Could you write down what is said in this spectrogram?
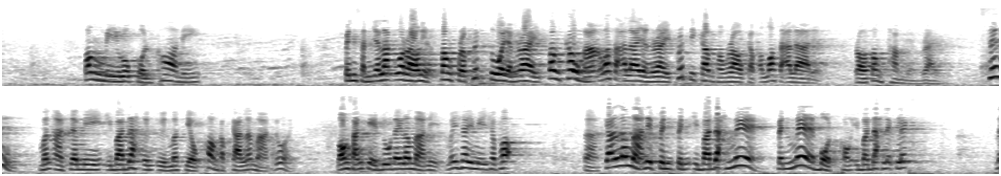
ไต้องมีรุกลข้อนี้ เป็นสัญญลักษณ์ว่าเราเนี่ยต้องประพฤติตัวอย่างไร ต้องเข้าหาอัลลอฮฺตะอาลาอย่างไร พฤติกรรมของเรากับอัลลอฮฺตะอาลาเนี่ยเราต้องทำอย่างไร ซึ่งมันอาจจะมีอิบาดะอื่น ๆ มาเกี่ยวข้องกับการละหมาดด้วย ลองสังเกตดูในละหมาดนี่ไม่ใช่มีเฉพาะการละหมาดนี่เป็นเป็นอิบาดะแม่ เป็นแม่บทของอิบาดะเล็ก ๆ ใน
